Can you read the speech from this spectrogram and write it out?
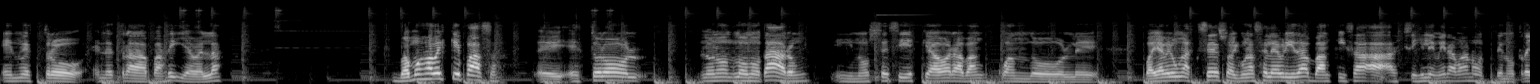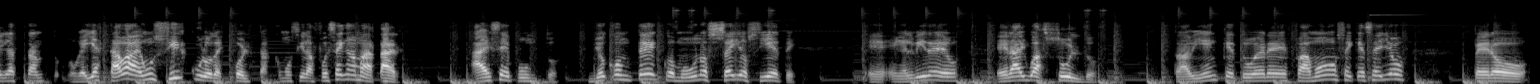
en, nuestro, en nuestra parrilla, ¿verdad? Vamos a ver qué pasa. Eh, esto lo, lo, notaron y no sé si es que ahora van cuando le vaya a haber un acceso a alguna celebridad, van quizá a, exigirle, mira, mano, te no traigas tanto. Porque ella estaba en un círculo de escoltas, como si la fuesen a matar a ese punto. Yo conté como unos 6 o 7 eh, en el video era algo absurdo. Está bien que tú eres famosa y qué sé yo, pero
